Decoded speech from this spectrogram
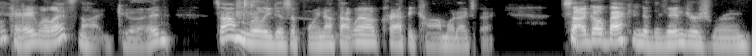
okay well that's not good. So i'm really disappointed. I thought well crappy con what i expect? So i go back into the vendors room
